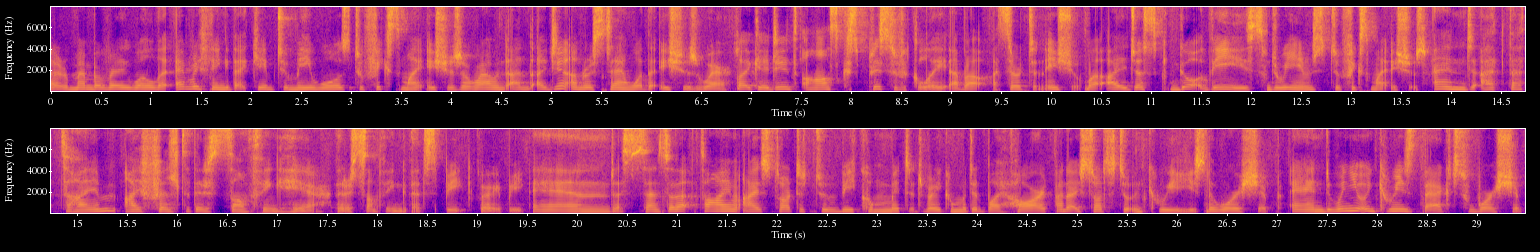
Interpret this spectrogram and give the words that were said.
I remember very well that everything that came to me was to fix my issues around, and I didn't understand what the issues were. Like, I didn't ask specifically about a certain issue, but I just got these dreams to fix my issues. And at that time, I felt there's something here, there's something that's big, very big. And since that time, I started to be committed, very committed by heart, and I started to increase the worship. And when you increase the acts of worship,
